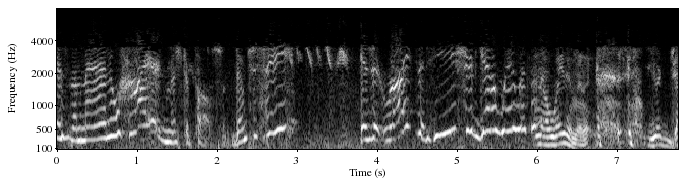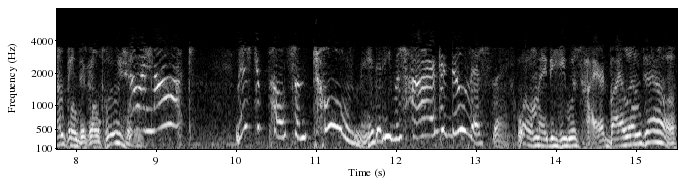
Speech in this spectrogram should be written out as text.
is the man who hired Mr. Paulson. Don't you see? Is it right that he should get away with it? Now, wait a minute. You're jumping to conclusions. No, I'm not. Mr. Paulson told me that he was hired to do this thing. Well, maybe he was hired by Lindell.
